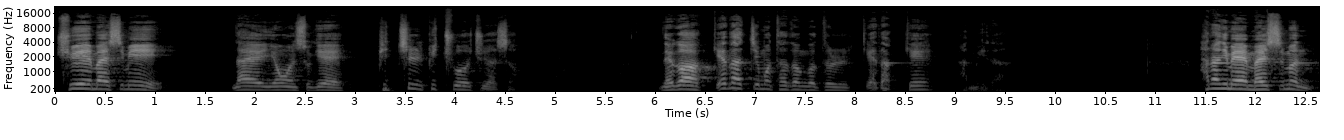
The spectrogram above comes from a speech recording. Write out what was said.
주의 말씀이 나의 영혼 속에 빛을 비추어 주셔서 내가 깨닫지 못하던 것들을 깨닫게 합니다. 하나님의 말씀은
